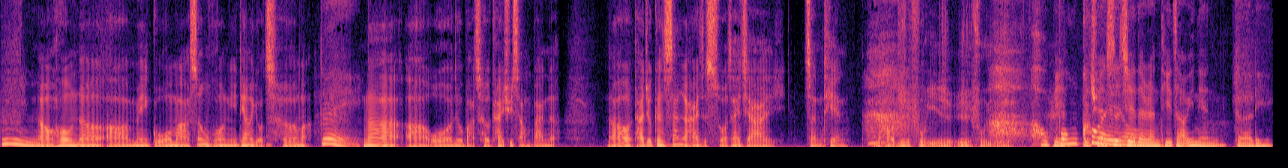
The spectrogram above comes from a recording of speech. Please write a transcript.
嗯，然后呢，啊，美国嘛，生活你一定要有车嘛，对，那啊，我就把车开去上班了，然后他就跟三个孩子锁在家里，整天，然后日复一日，日复一日，好崩溃，全世界的人提早一年隔离，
